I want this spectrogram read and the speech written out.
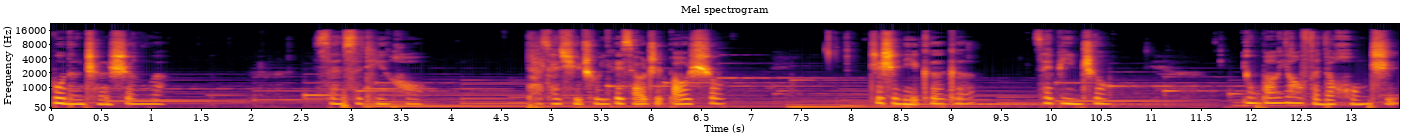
不能成声了。三四天后，他才取出一个小纸包说：“这是你哥哥在病中用包药粉的红纸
